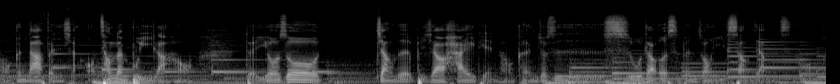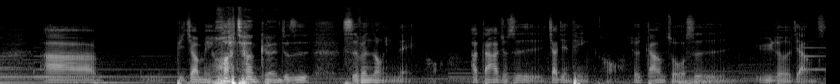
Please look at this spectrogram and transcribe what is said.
好，跟大家分享，哦，长短不一啦，哈，对，有时候讲的比较嗨一点，哦，可能就是十五到二十分钟以上这样子，啊。比较没话讲，可能就是十分钟以内，哦啊，大家就是加减听，哦，就当做是娱乐这样子，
